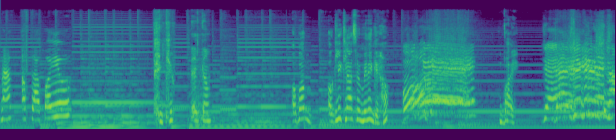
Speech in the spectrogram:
Ma'am, a flower for you. Thank you welcome अब हम अगली क्लास में मिलेंगे हाँ? ओके बाय जय श्री कृष्णा.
